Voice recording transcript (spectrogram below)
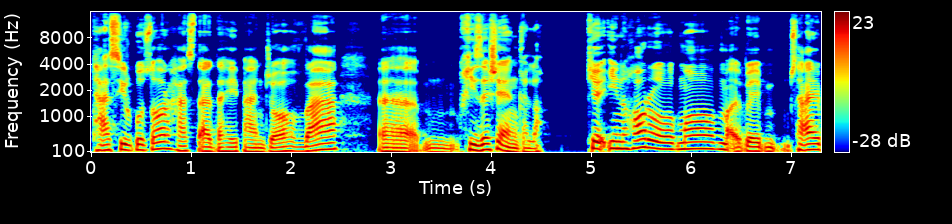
تاثیرگذار هست در دهه پنجاه و اه، خیزش انقلاب. که اینها رو ما سعی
